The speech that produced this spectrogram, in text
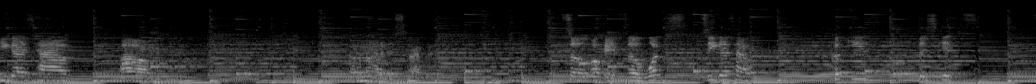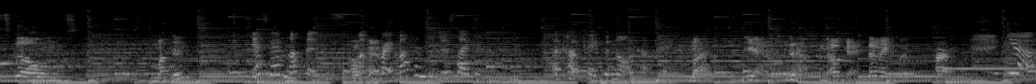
you guys have. Um, I don't know how to describe it. So, okay, so what's. So, you guys have cookies, biscuits, scones, muffins? Yes, we have muffins. Mu- Okay. right, muffins are just like a, a cupcake, but not a cupcake. Right. Yeah. okay, that makes sense. Alright. Yeah.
